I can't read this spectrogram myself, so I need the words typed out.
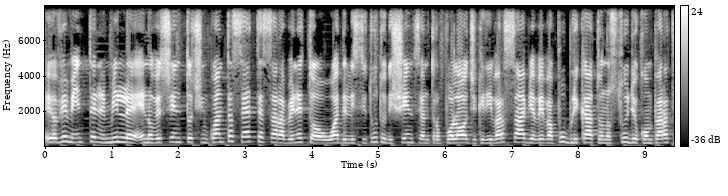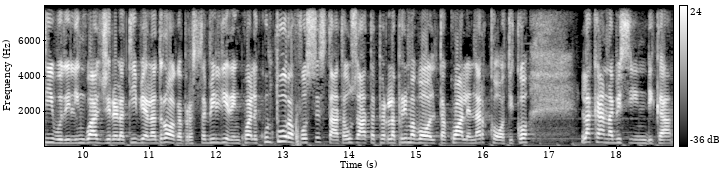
e ovviamente nel 1957 Sara Benetowa dell'Istituto di Scienze Antropologiche di Varsavia aveva pubblicato uno studio comparativo di linguaggi relativi alla droga per stabilire in quale cultura fosse stata usata per la prima volta quale narcotico la cannabis indica.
